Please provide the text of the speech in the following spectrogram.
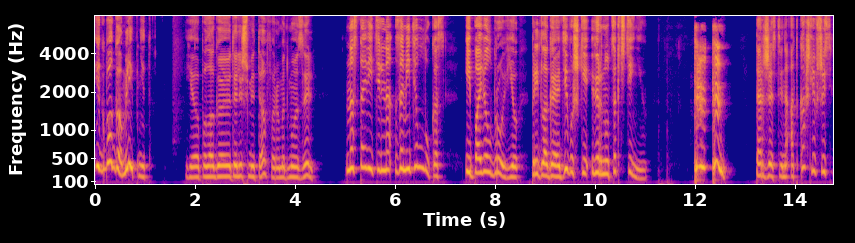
и к богам липнет. «Я полагаю, это лишь метафора, мадемуазель», – наставительно заметил Лукас и повел бровью, предлагая девушке вернуться к чтению. Торжественно откашлившись,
